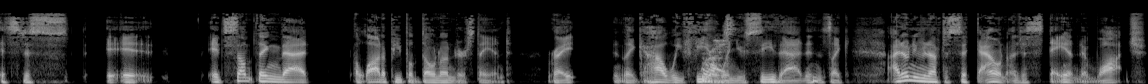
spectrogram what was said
it's just it, it it's something that a lot of people don't understand, right? And like how we feel Right. when you see that. And it's like, I don't even have to sit down. I just stand and watch,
